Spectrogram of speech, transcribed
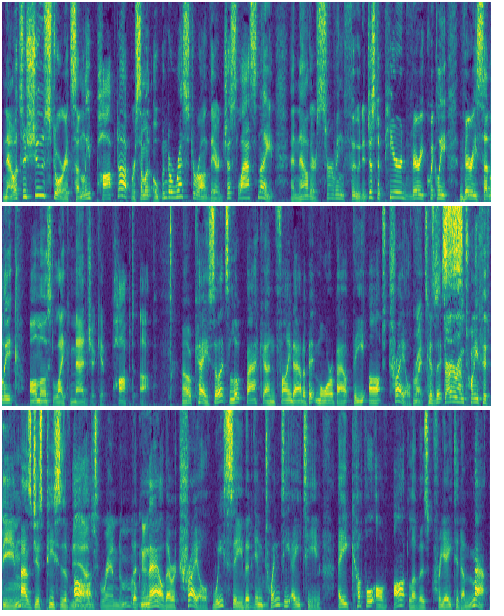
now it's a shoe store. It suddenly popped up, or someone opened a restaurant there just last night, and now they're serving food. It just appeared very quickly, very suddenly, almost like magic. It popped up. Okay, so let's look back and find out a bit more about the art trail. Right, so it started around 2015. As just pieces of yeah, art. random. But okay. now they're a trail. We see that mm. in 2018, a couple of art lovers created a map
